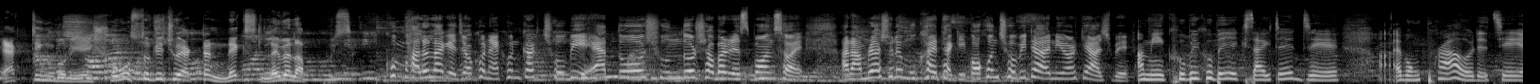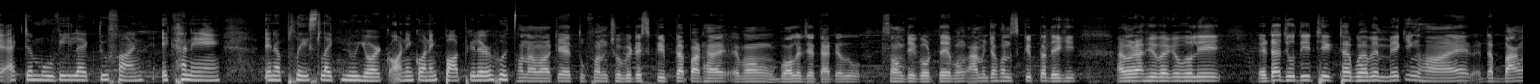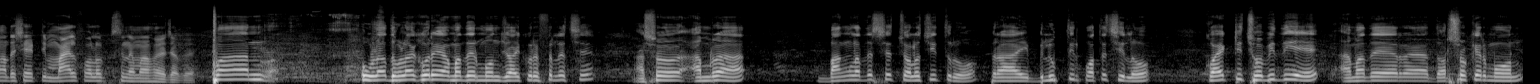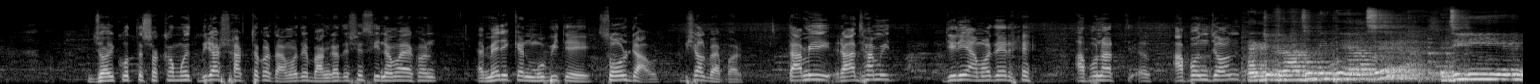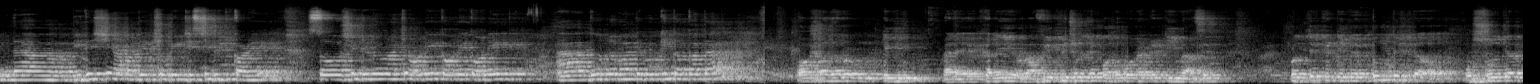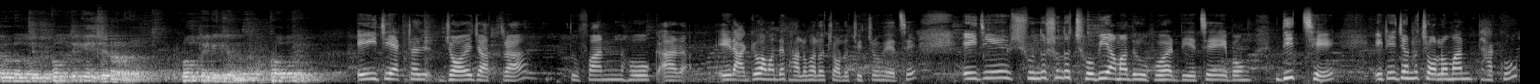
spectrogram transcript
অ্যাক্টিং বলি এই সমস্ত কিছু একটা নেক্সট লেভেল আপ হয়েছে। খুব ভালো লাগে যখন এখনকার ছবি এত সুন্দর সবার রেসপন্স হয়। আর আমরা আসলে মুখায় থাকি কখন ছবিটা নিউ ইয়র্কে আসবে? আমি খুবই খুবই এক্সাইটেড যে এবং প্রাউড যে একটা মুভি লাইক তুফান এখানে in a place like New York অনেক অনেক পপুলার হচ্ছে তখন আমাকে তুফান ছবিটার স্ক্রিপ্টটা পাঠায় এবং বলে যে টাইটেল সংটি করতে এবং আমি যখন স্ক্রিপ্টটা দেখি আমি রাফি ভাইকে বলি এটা যদি ঠিকঠাকভাবে মেকিং হয় এটা বাংলাদেশে একটি মাইল ফলক সিনেমা হয়ে যাবে। তুফান উড়াধুড়া করে আমাদের মন জয় করে ফেলেছে। আসো আমরা বাংলাদেশের চলচ্চিত্র প্রায় বিলুপ্তির পথে ছিল। কয়েকটি ছবি দিয়ে আমাদের দর্শকের মন জয় করতে সক্ষম হয়েছে। বিরাট সার্থকতা। আমাদের বাংলাদেশের সিনেমা এখন আমেরিকান মুভিতে সোল্ড আউট বিশাল ব্যাপার। তা আমি রাজ হামিদ যিনি আমাদের আপনার আপনজন। একজন রাজনীতি আছে যিনি বিদেশে আমাদের ছবি ডিস্ট্রিবিউট করে। সো সেজন্য ওনাকে অনেক অনেক অনেক ধন্যবাদ এবং কৃতজ্ঞতা। অসাধারণ টিম মানে খালি রাফির পিছনে যে কত বড় একটা টিম আছে প্রত্যেকটা টিমের প্রত্যেকটা সোলজারগুলো হচ্ছে প্রত্যেকে জেনারেল প্রত্যেকে জেনারেল প্রত্যেক। এই যে একটা জয় যাত্রা তুফান হোক আর এর আগেও আমাদের ভালো ভালো চলচ্চিত্র হয়েছে, এই যে সুন্দর সুন্দর ছবি আমাদের উপহার দিয়েছে এবং দিচ্ছে, এটাই যেন চলমান থাকুক।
